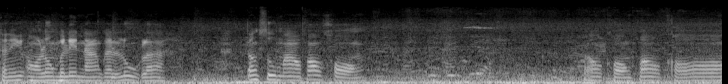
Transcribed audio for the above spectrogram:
ตอนนี้อ๋อลงไปเล่นน้ำกันลูกล้วต้องซูมเอาเฝ้าของ เฝ้าของเฝ้าของ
